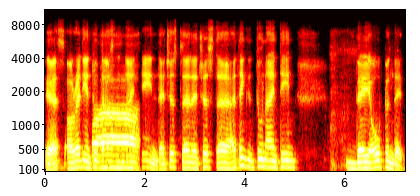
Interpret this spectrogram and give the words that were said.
Yes, already in 2019. They just they just I think in 2019 they opened it.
